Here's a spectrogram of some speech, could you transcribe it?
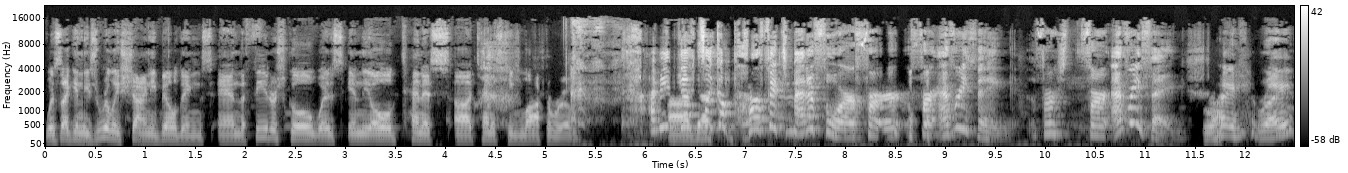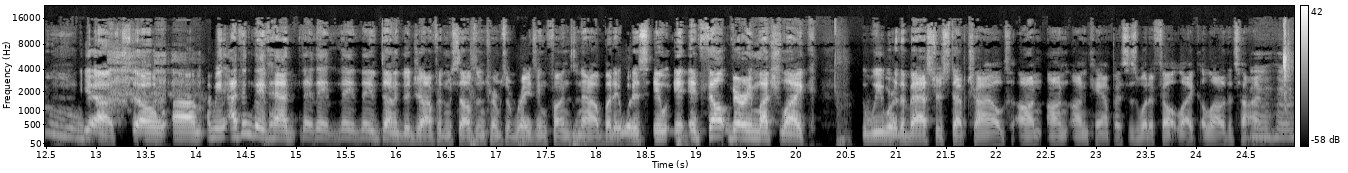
was like in these really shiny buildings, and the theater school was in the old tennis uh, tennis team locker room. I mean, that's, uh, that's, like a perfect metaphor for for everything, for for everything. Right, right, oh. yeah. So, um, I mean, I think they've had they, they they've done a good job for themselves in terms of raising funds now. But it was it it felt very much like we were the bastard stepchild on on on campus is what it felt like a lot of the time mm-hmm.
